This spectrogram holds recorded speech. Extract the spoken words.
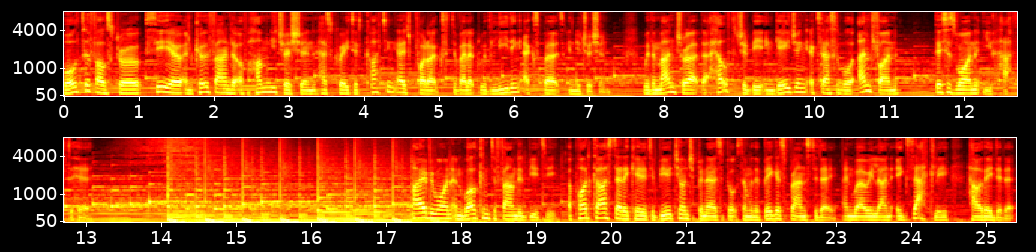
Walter Faulstroh, CEO and co-founder of Hum Nutrition, has created cutting-edge products developed with leading experts in nutrition. With a mantra that health should be engaging, accessible, and fun, this is one you have to hear. Hi, everyone, and welcome to Founded Beauty, a podcast dedicated to beauty entrepreneurs who built some of the biggest brands today and where we learn exactly how they did it.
